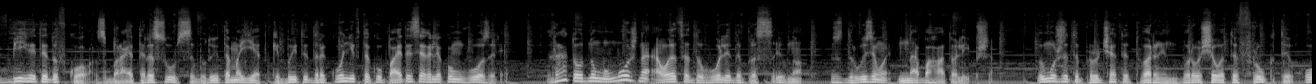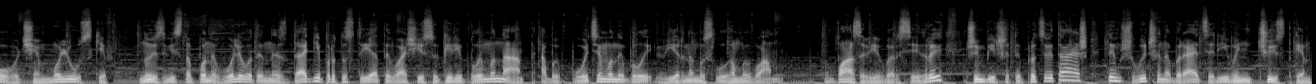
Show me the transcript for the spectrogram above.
Бігайте довкола, збирайте ресурси, будуйте маєтки, бийте драконів та купайтеся галяком в озері. Грати одному можна, але це доволі депресивно. З друзями набагато ліпше. Ви можете приручати тварин, вирощувати фрукти, овочі, молюсків, ну і звісно, поневолювати нездатні протистояти вашій сокирі племена, аби потім вони були вірними слугами вам. В базовій версії гри, чим більше ти процвітаєш, тим швидше набирається рівень чистки,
